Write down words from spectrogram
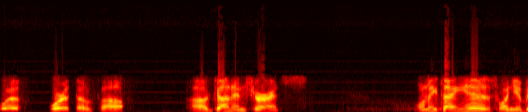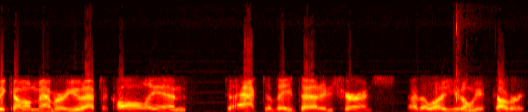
worth worth of uh, uh, gun insurance. Only thing is, when you become a member, you have to call in to activate that insurance. Otherwise, you don't get coverage.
